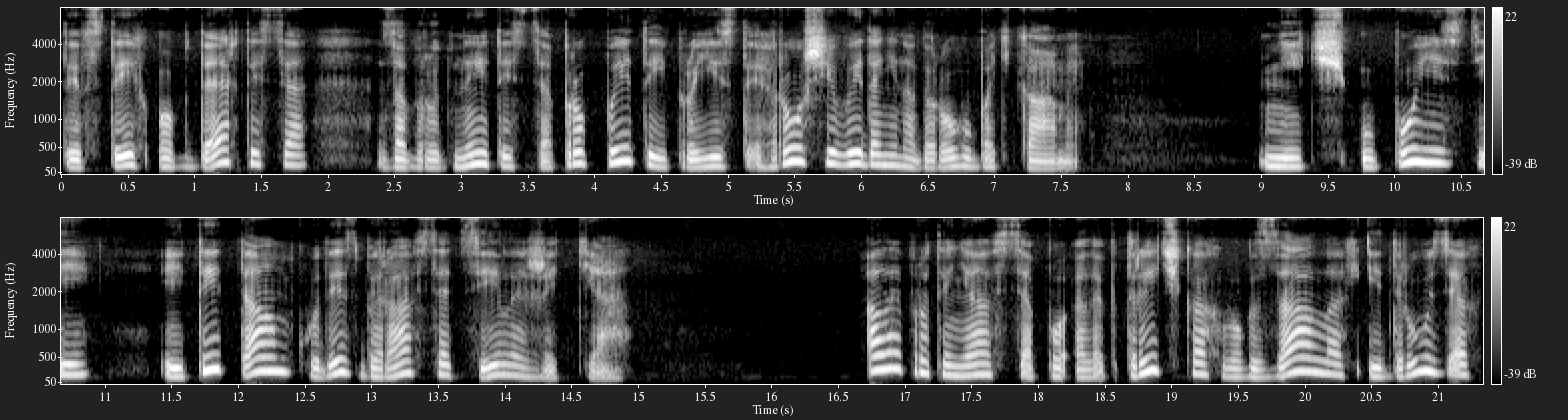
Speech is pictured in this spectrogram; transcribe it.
ти встиг обдертися, забруднитися, пропити і проїсти гроші, видані на дорогу батьками. Ніч у поїзді йти там, куди збирався ціле життя. Але протинявся по електричках, вокзалах і друзях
